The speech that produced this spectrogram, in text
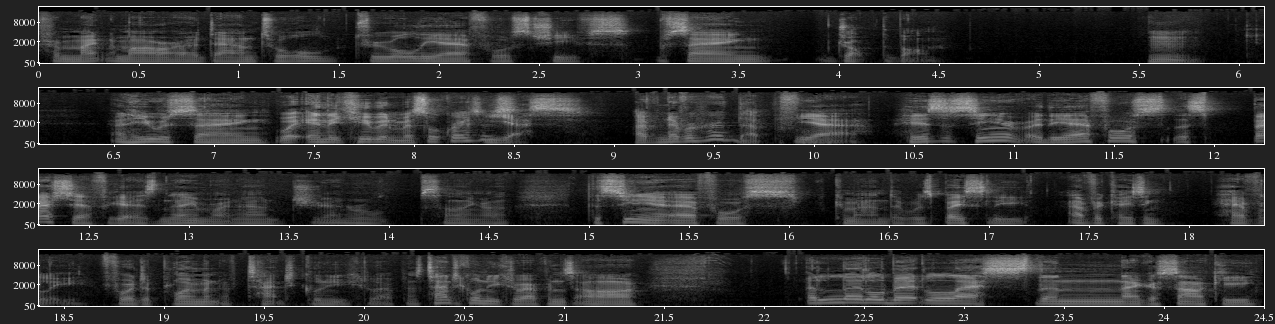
from McNamara down to all through all the Air Force chiefs were saying drop the bomb, Hmm. and he was saying Wait, in the Cuban Missile Crisis? yes, I've never heard that before. yeah. Here's a senior of the Air Force, especially I forget his name right now, General something. other. The senior Air Force commander was basically advocating heavily for a deployment of tactical nuclear weapons. Tactical nuclear weapons are a little bit less than Nagasaki,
